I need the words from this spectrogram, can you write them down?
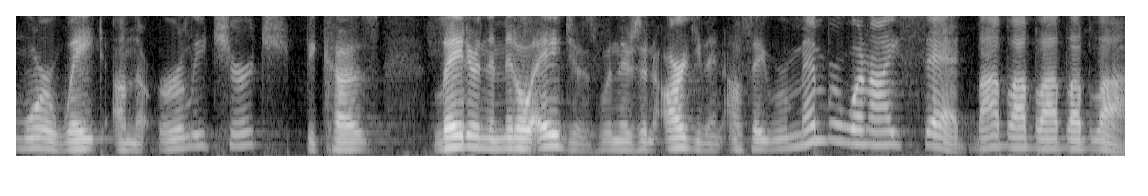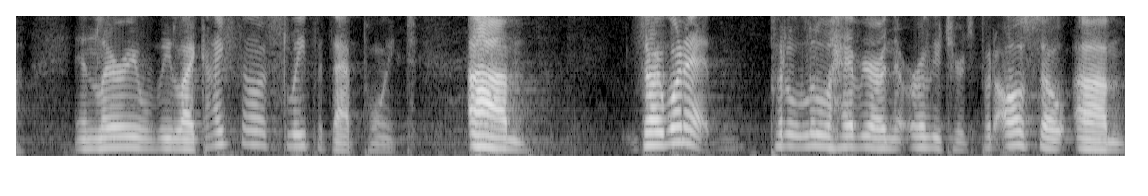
more weight on the early church because later in the Middle Ages, when there's an argument, I'll say, Remember when I said blah, blah, blah, blah, blah. And Larry will be like, I fell asleep at that point. Um, so I want to put a little heavier on the early church, but also um,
